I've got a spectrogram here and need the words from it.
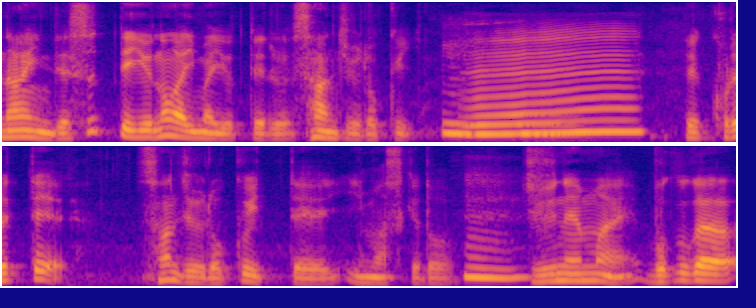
ないんですっていうのが今言ってる36位。でこれって36位って言いますけどうん。10年前僕が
